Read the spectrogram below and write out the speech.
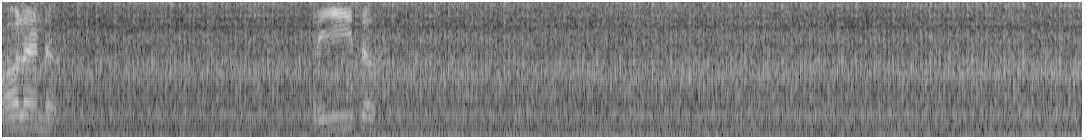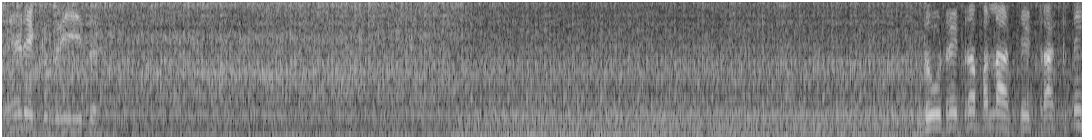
ਹਾਲੈਂਡ। ਪ੍ਰੀਤ। ਫਿਰ ਇੱਕ ਪ੍ਰੀਤ। ਦੋ ਟਰੈਕਟਰ ਆਪਾਂ ਲਾਤੇ ਟਰੱਕ ਤੇ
